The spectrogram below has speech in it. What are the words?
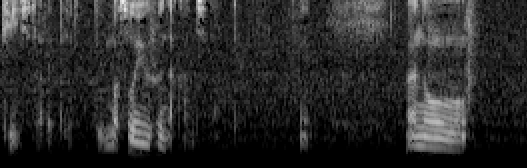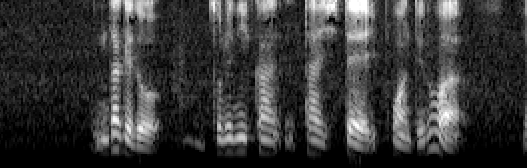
禁止されているっていう、まあ、そういうふうな感じになって、ね、あのだけどそれに対して一方案というのは、え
